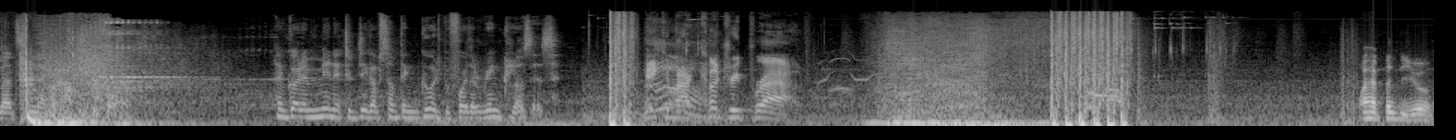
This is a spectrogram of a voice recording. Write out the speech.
That's never happened before. I've got a minute to dig up something good before the ring closes. Making my country proud. What happened to you?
